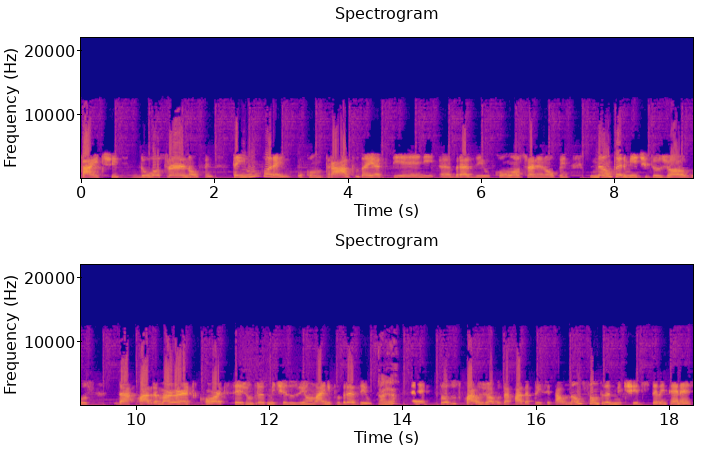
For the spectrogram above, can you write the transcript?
site do Australian Open. Tem um porém, o contrato da ESPN uh, eh, Brasil com o Australian Open não permite que os jogos da quadra Margaret Court sejam transmitidos via online para o Brasil. Ah, é? É. Todos os, os, jogos da quadra principal não são transmitidos pela internet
